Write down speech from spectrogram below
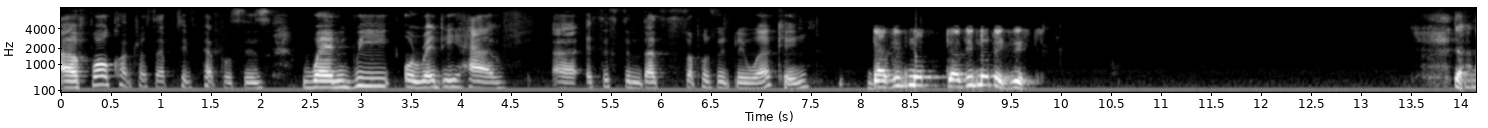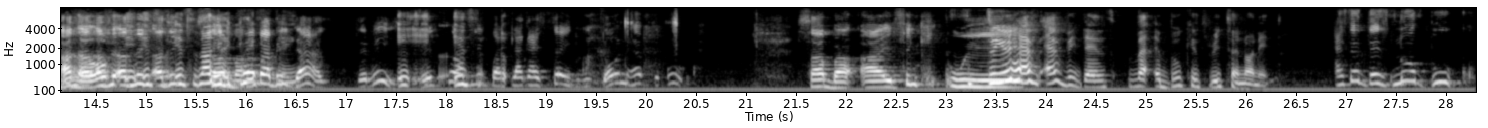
uh, for contraceptive purposes when we already have uh, a system that's supposedly working? Does it not? Does it not exist? Yeah, no, I, I, I think, it's, I think it's not. It probably does. There is. It, probably, but like I said, we don't have the book. Saba, I think we. Do you have evidence that a book is written on it? I said there's no book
